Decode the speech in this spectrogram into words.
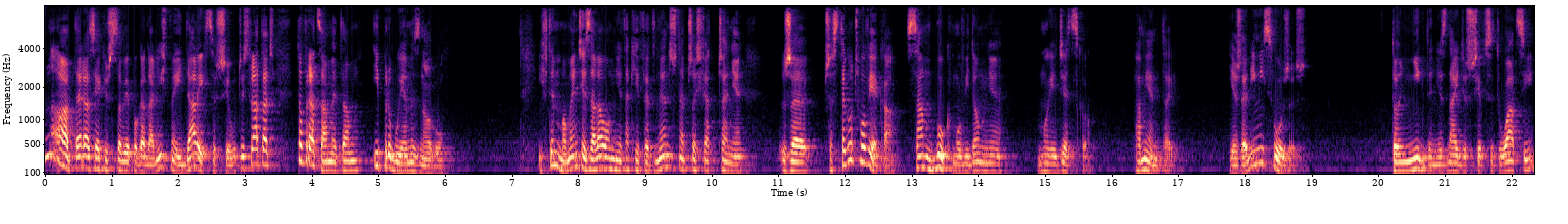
No a teraz, jak już sobie pogadaliśmy i dalej chcesz się uczyć latać, to wracamy tam i próbujemy znowu. I w tym momencie zalało mnie takie wewnętrzne przeświadczenie, że przez tego człowieka sam Bóg mówi do mnie: Moje dziecko, pamiętaj, jeżeli mi służysz, to nigdy nie znajdziesz się w sytuacji,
